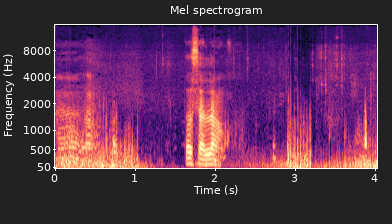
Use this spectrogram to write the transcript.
Ah, está salado. Al vacío. Mira, que mira, rato, rato, rato, no,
